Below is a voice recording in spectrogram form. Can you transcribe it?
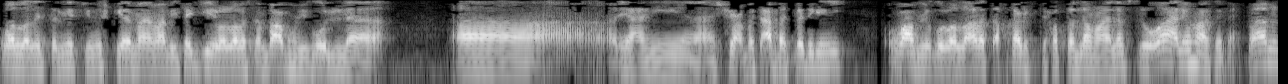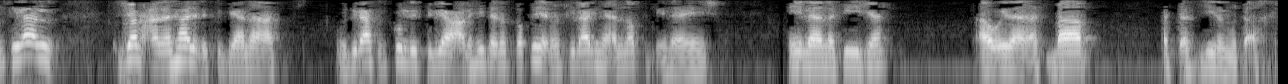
والله الإنترنت في مشكلة ما ما بيسجل. والله مثلا بعضهم يقول آه يعني الشعب تعبت بدري. وبعضهم يقول والله أنا تأخرت يحط اللوم على نفسه ويعني وهكذا. فمن خلال جمعنا هذه الاستبيانات ودراسة كل استبيان على حدة نستطيع من خلالها أن نصل إلى إيش؟ إلى نتيجة أو إلى أسباب التسجيل المتأخر.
